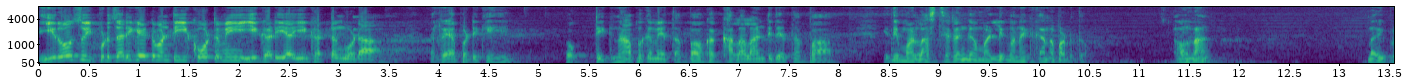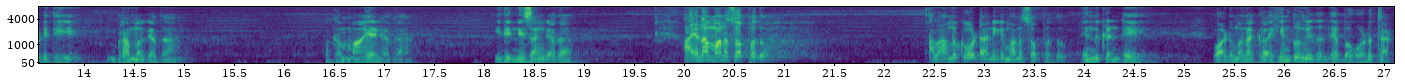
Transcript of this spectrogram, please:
ఈరోజు ఇప్పుడు జరిగేటువంటి ఈ కూటమి ఈ గడియ ఈ ఘట్టం కూడా రేపటికి ఒకటి జ్ఞాపకమే తప్ప ఒక కళ లాంటిదే తప్ప ఇది మళ్ళా స్థిరంగా మళ్ళీ మనకి కనపడదు అవునా? మరి ఇప్పుడు ఇది భ్రమ కదా ఒక మాయ కదా ఇది నిజం కదా అయినా మనసొప్పదు అలా అనుకోవడానికి మనసొప్పదు ఎందుకంటే వాడు మన గ్రహింపు మీద దెబ్బ కొడతాడు.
